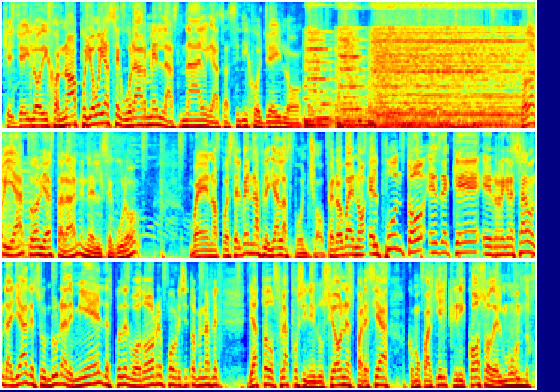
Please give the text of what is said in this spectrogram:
que J-Lo dijo, no, pues yo voy a asegurarme las nalgas, así dijo J-Lo. ¿Todavía? ¿Todavía estarán en el seguro? Bueno, pues el Ben Affleck ya las ponchó. Pero bueno, el punto es de que eh, regresaron de allá de su luna de miel después del bodorrio, pobrecito Ben Affleck, ya todo flaco, sin ilusiones, parecía como cualquier cricoso del mundo.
